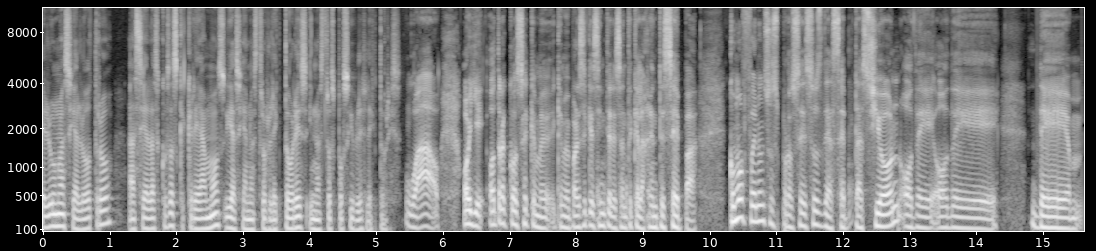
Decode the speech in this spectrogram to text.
el uno hacia el otro, hacia las cosas que creamos y hacia nuestros lectores y nuestros posibles lectores. Wow. Oye, otra cosa que me, que me parece que es interesante que la gente sepa, ¿cómo fueron sus procesos de aceptación o de, o de, de,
